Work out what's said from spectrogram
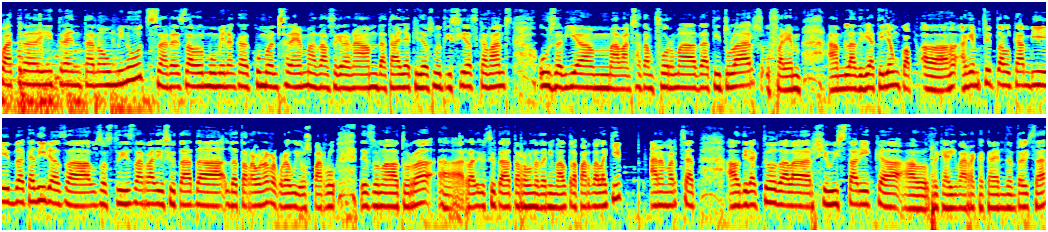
4 i 39 minuts. Ara és el moment en què començarem a desgranar amb detall aquelles notícies que abans us havíem avançat en forma de titulars. Ho farem amb l'Adrià Tella un cop eh, haguem fet el canvi de cadires als estudis de Ràdio Ciutat de, de Tarragona. Recordeu, jo us parlo des d'una la torre. A Ràdio Ciutat de Tarragona tenim altra part de l'equip. Ara ha marxat el director de l'Arxiu Històric, eh, el Ricard Ibarra, que acabem d'entrevistar,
